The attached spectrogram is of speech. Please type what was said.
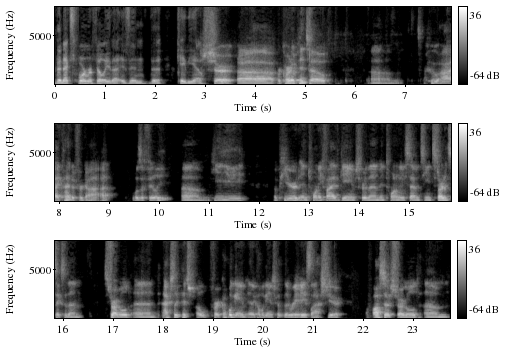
the next former Philly that is in the KBO? Sure. Uh, Ricardo Pinto, um, who I kind of forgot was a Philly. Um, he appeared in 25 games for them in 2017. Started six of them, struggled, and actually pitched a, for a couple games in a couple games for the Rays last year. Also struggled. Um,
